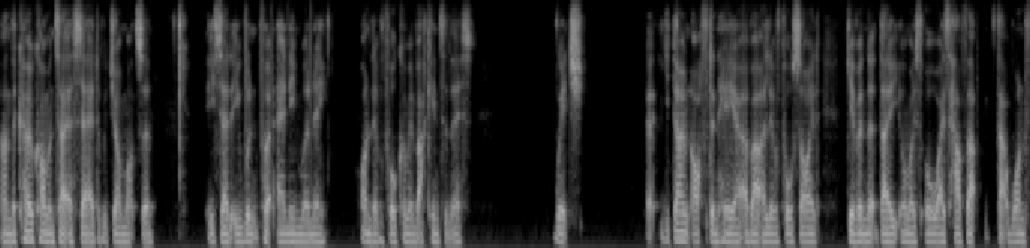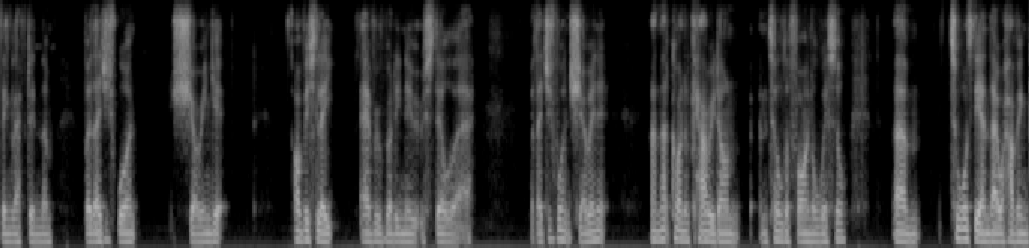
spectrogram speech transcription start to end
And the co commentator said with John Motson, he said he wouldn't put any money on Liverpool coming back into this, which uh, you don't often hear about a Liverpool side, given that they almost always have that that one thing left in them, but they just weren't showing it. Obviously, everybody knew it was still there, but they just weren't showing it, and that kind of carried on until the final whistle. Um, towards the end, they were having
